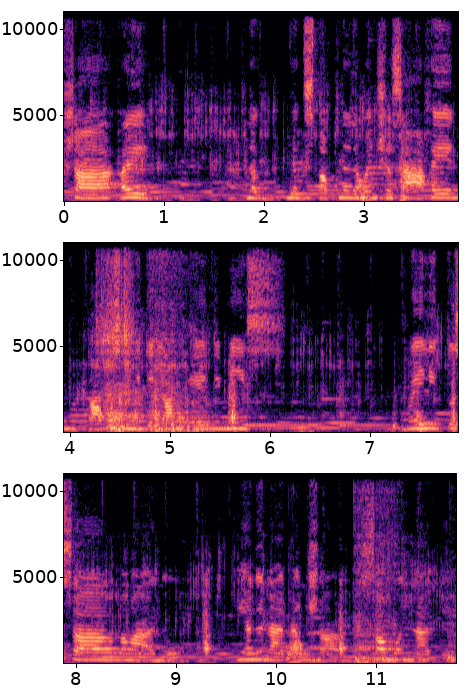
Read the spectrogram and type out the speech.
Siya, ay, nag, nag-stop na naman siya sa akin. Tapos binigyan niya akong enemies. Mahilig to sa mga ano, na natin siya, summon natin.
